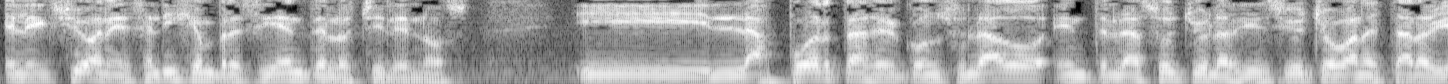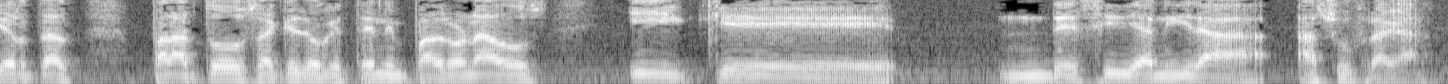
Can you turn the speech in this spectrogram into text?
elecciones, eligen presidente los chilenos y las puertas del consulado entre las 8 y las 18 van a estar abiertas para todos aquellos que estén empadronados y que decidan ir a, a sufragar.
